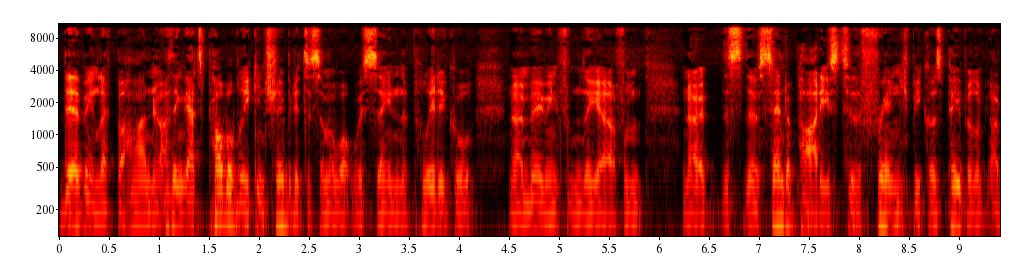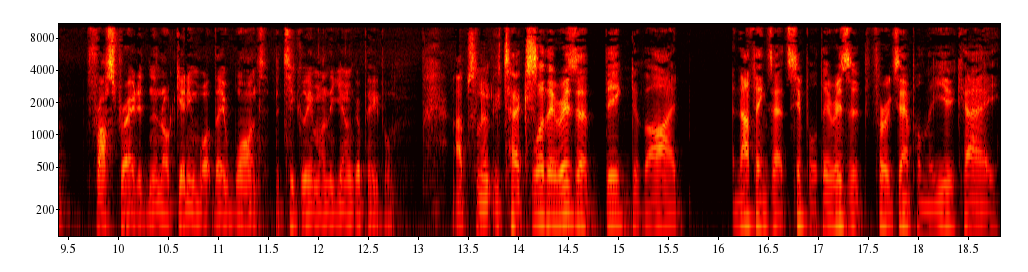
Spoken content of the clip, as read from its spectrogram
they've been left behind. And I think that's probably contributed to some of what we're seeing in the political, you know, moving from the uh, from you know the, the centre parties to the fringe because people are frustrated and they're not getting what they want, particularly among the younger people. Absolutely, Tex. Well, there is a big divide. Nothing's that simple. There is, a, for example, in the UK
